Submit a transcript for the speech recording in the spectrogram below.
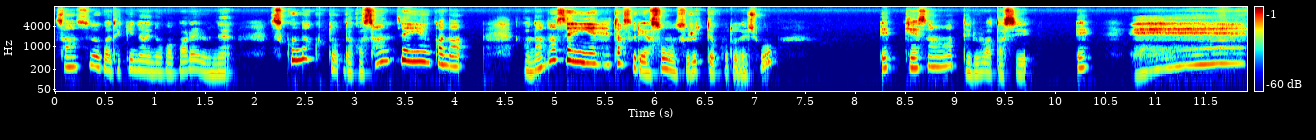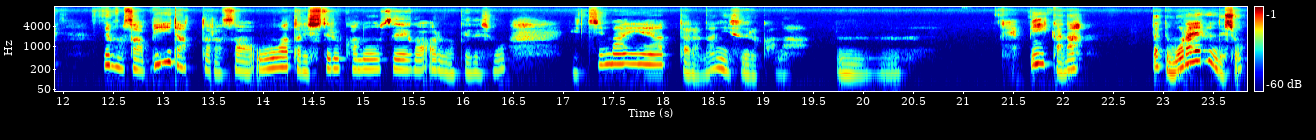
算数ができないのがバレるね。少なくと、だから3000円かな。7000円下手すりゃ損するってことでしょ？え、計算合ってる？私。え、えー、でもさ、B だったらさ、大当たりしてる可能性があるわけでしょ？1万円あったら何するかな？うん。B かな。だってもらえるんでしょ？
